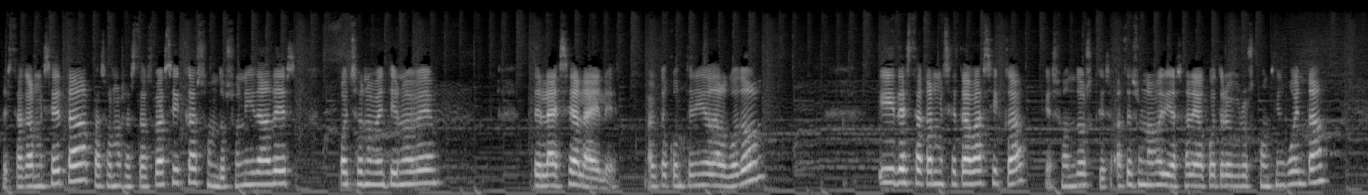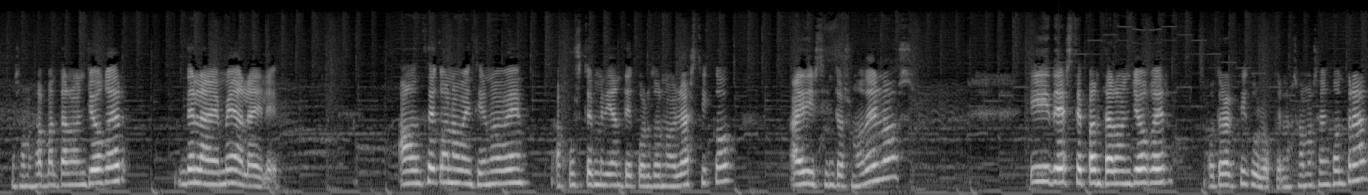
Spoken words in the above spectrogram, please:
De esta camiseta pasamos a estas básicas, son dos unidades, 8,99 de la S a la L, alto contenido de algodón. Y de esta camiseta básica, que son dos, que haces una media sale a 4,50 euros, pasamos a pantalón jogger de la M a la L. A 11,99 ajuste mediante cordón elástico. Hay distintos modelos. Y de este pantalón jogger, otro artículo que nos vamos a encontrar,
